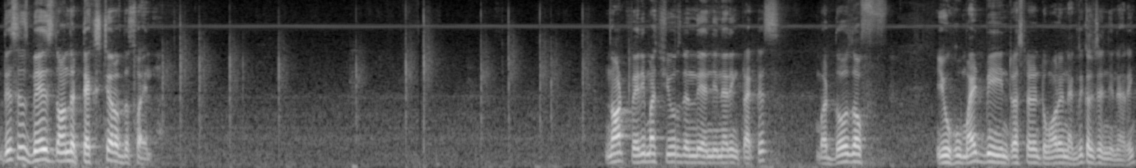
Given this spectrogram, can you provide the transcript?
This is based on the texture of the soil. Not very much used in the engineering practice, but those of you who might be interested in tomorrow in agriculture engineering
